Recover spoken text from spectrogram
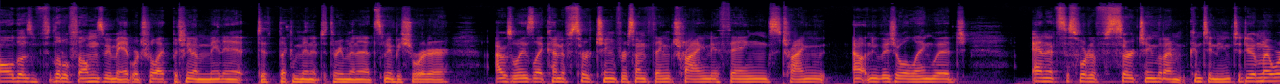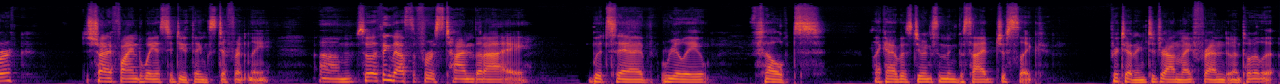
all those little films we made, which were like between a minute to like a minute to three minutes, maybe shorter. I was always like kind of searching for something, trying new things, trying out new visual language. And it's a sort of searching that I'm continuing to do in my work, just trying to find ways to do things differently. Um, so I think that's the first time that I would say I've really felt like I was doing something beside just like pretending to drown my friend in a toilet.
